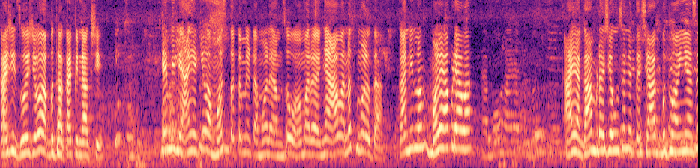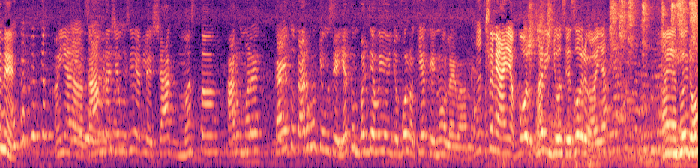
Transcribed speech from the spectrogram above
કાજી જોઈજો આ બધા કાપી નાખશે. ફેમિલી અહીંયા કેવા મસ્ત ટમેટા મળે આમ જોવો. અમારે અહીંયા આવા નથી મળતા. કાનીલમ મળે આપણે આવા? અહીંયા ગામડા જેવું છે ને તે શાક બધું અહીંયા છે ને? અહીંયા ગામડા જેવું છે એટલે શાક મસ્ત સારું મળે. કાંઈ તો તારું શું કેવું છે? હેતુ બર્થડે વયો ગયો. બોલો કે કઈ નો લાવ્યા અમે? છે ને અહીંયા બોલ ભરી ગયો છે જોર્યો અહીંયા. અહીંયા જોર્યો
